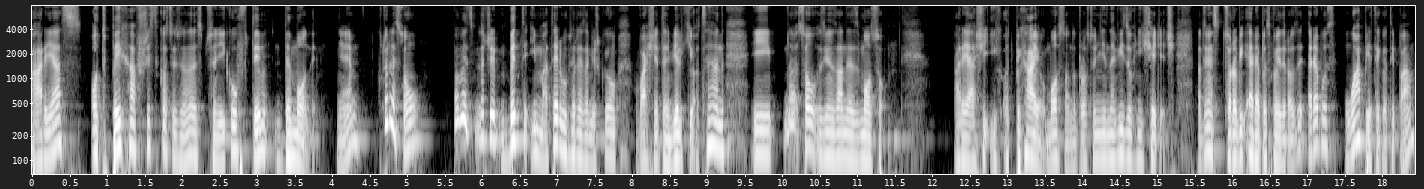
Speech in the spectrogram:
Parias odpycha wszystko, co jest związane z psioników, w tym demony, nie? które są, powiedzmy, znaczy byty i materium, które zamieszkują właśnie ten wielki ocean i no, są związane z mocą. Pariasi ich odpychają mocno, no po prostu nienawidzą w nich siedzieć. Natomiast co robi Erebus, moi drodzy? Erebus łapie tego typa,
